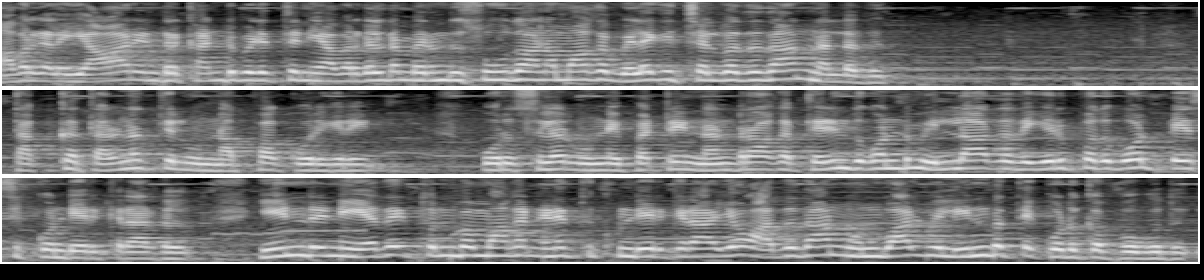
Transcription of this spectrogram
அவர்களை யார் என்று கண்டுபிடித்து நீ அவர்களிடமிருந்து சூதானமாக விலகிச் செல்வதுதான் நல்லது. தக்க தருணத்தில் உன் அப்பா கூறுகிறேன். ஒரு சிலர் உன்னை பற்றி நன்றாக தெரிந்து கொண்டும் இல்லாதது இருப்பது போல் பேசிக்கொண்டிருக்கிறார்கள் இன்று நீ எதை துன்பமாக நினைத்து கொண்டிருக்கிறாயோ அதுதான் உன் வாழ்வில் இன்பத்தை கொடுக்கப் போகுது.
